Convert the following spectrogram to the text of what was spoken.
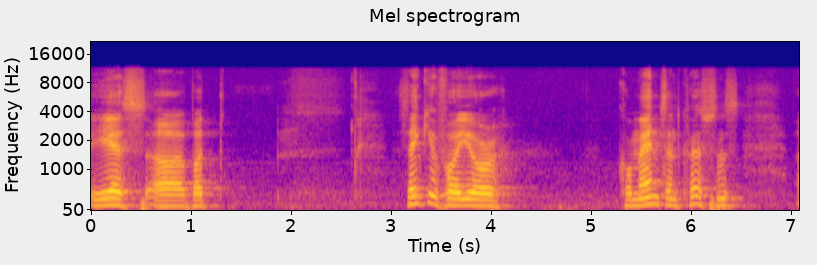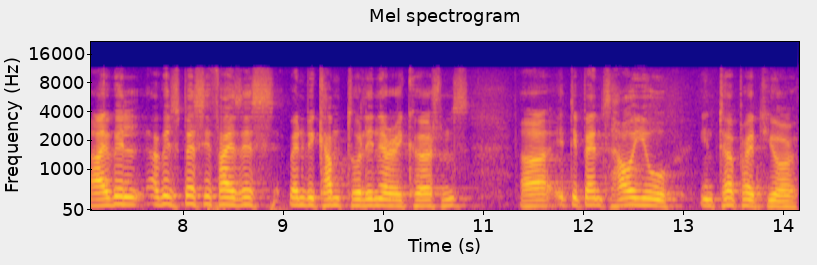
Yes, uh, but thank you for your comments and questions. I will, I will specify this when we come to linear recursions. Uh, it depends how you interpret your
